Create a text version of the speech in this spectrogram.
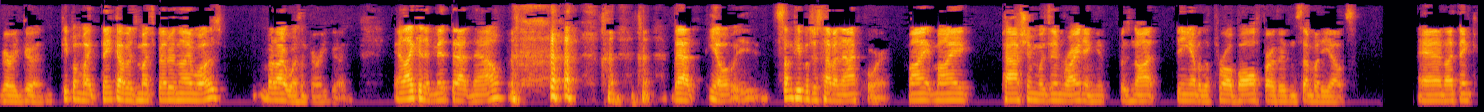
very good. People might think I was much better than I was, but I wasn't very good. And I can admit that now that, you know, some people just have a knack for it. My, my passion was in writing. It was not being able to throw a ball further than somebody else. And I think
